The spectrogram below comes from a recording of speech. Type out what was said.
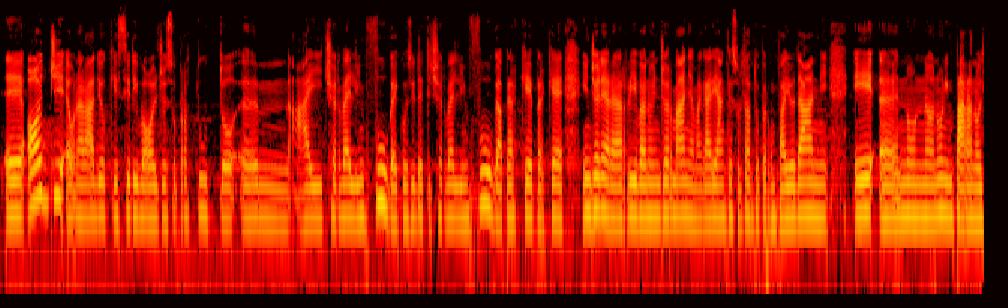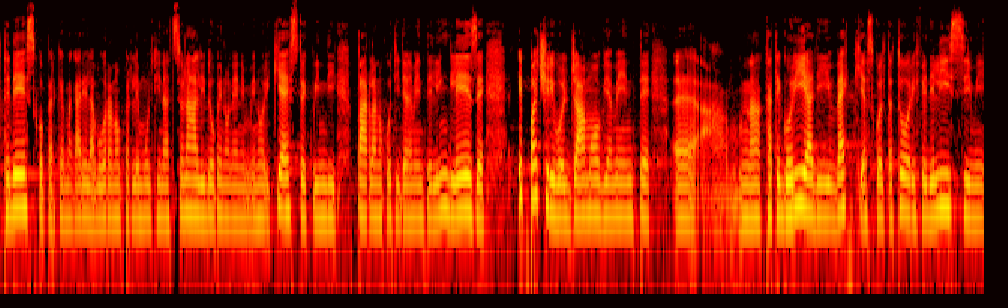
Eh, oggi è una radio che si rivolge soprattutto ehm, ai cervelli in fuga, ai cosiddetti cervelli in fuga, perché? Perché in genere arrivano in Germania magari anche soltanto per un paio d'anni e eh, non, non imparano il tedesco perché magari lavorano per le multinazionali dove non è nemmeno richiesto e quindi parlano parlano quotidianamente l'inglese e poi ci rivolgiamo ovviamente eh, a una categoria di vecchi ascoltatori fedelissimi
